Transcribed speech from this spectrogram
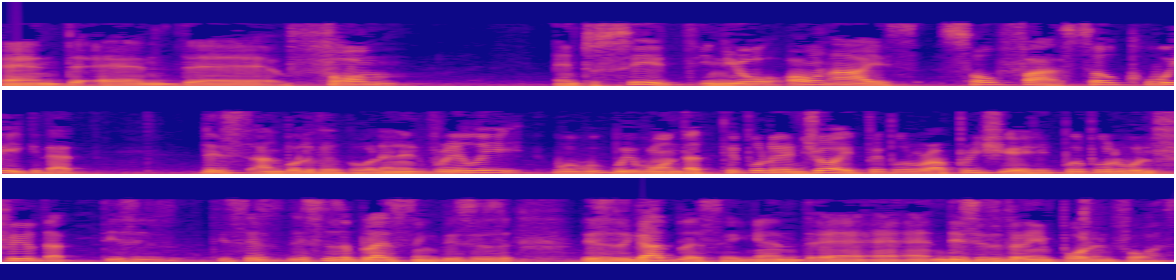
and and uh, from and to see it in your own eyes so fast, so quick that this is unbelievable. And it really we, we want that people will enjoy it, people will appreciate it, people will feel that this is this is this is a blessing, this is this is a God blessing, and uh, and this is very important for us.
